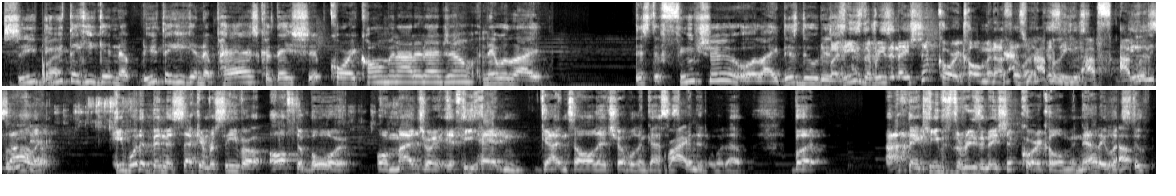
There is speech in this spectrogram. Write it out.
So you, do you think he getting a do you think he getting a pass because they shipped Corey Coleman out of that jump and they were like, this the future or like this dude is But he's the reason they shipped Corey Coleman. I That's feel what like I 'cause he believe. was- I- I really believe solid. He would have been the second receiver off the board on my joint if he hadn't gotten to all that trouble and got suspended or whatever. But I think he was the reason they shipped Corey Coleman. Now they look Yep. stupid.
